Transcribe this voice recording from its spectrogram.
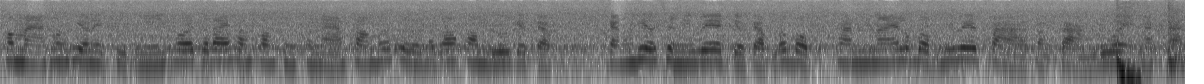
เข้ามาท่องเที่ยวในจุดนี้เพราะจะได้ทั้งความสนุกสนานความเพลิดเพลินแล้วก็ความรู้เกี่ยวกับการท่องเที่ยวเชิงนิเวศเกี่ยวกับระบบพันไม้ระบบนิเวศป่าต่างๆ ด้วยนะคะ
